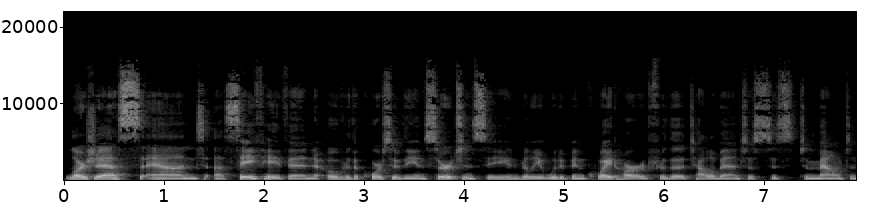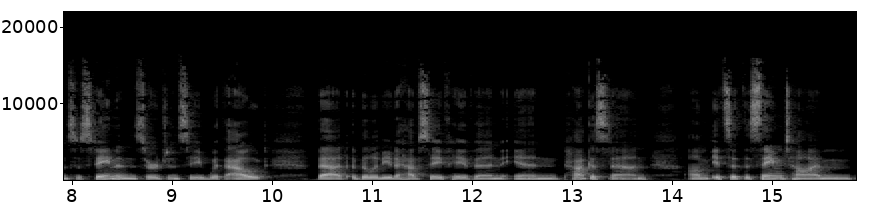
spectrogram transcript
largesse and safe haven over the course of the insurgency. And really, it would have been quite hard for the Taliban to, to mount and sustain an insurgency without that ability to have safe haven in Pakistan. Um, it's at the same time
